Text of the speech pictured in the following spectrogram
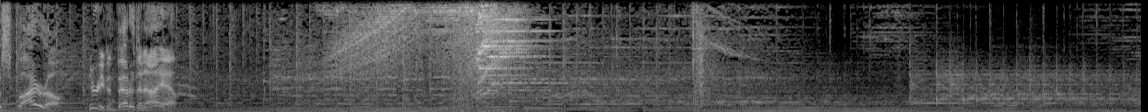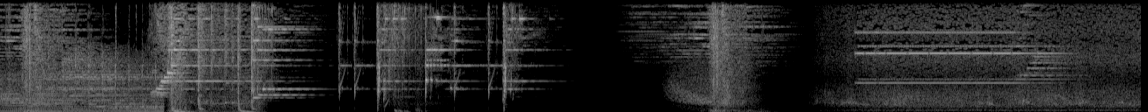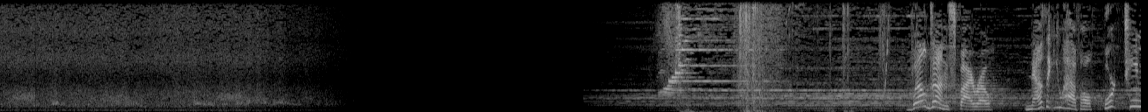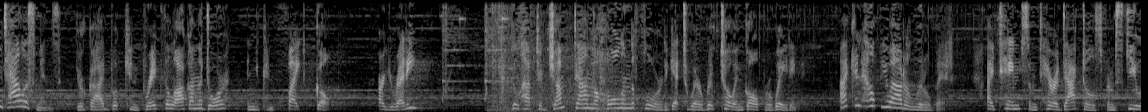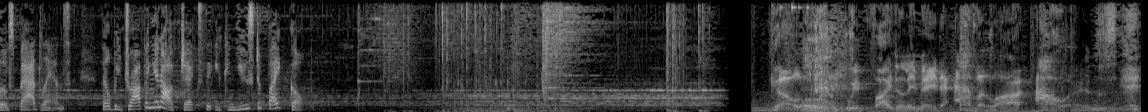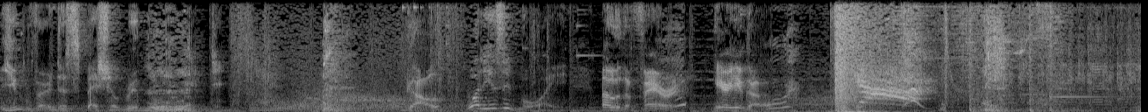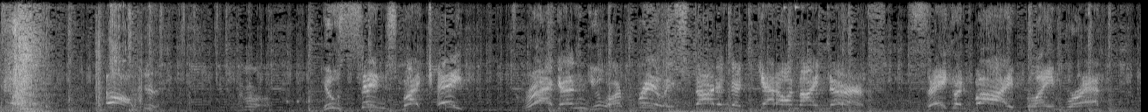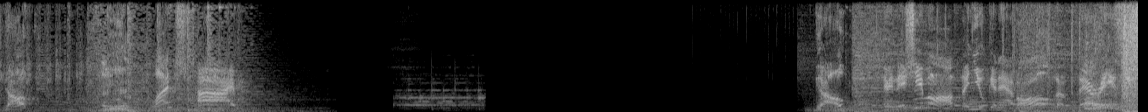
Spyro! You're even better than I am. Well done, Spyro. Now that you have all 14 talismans, your guidebook can break the lock on the door and you can fight Gulp. Are you ready? You'll have to jump down the hole in the floor to get to where Ripto and Gulp are waiting. I can help you out a little bit. I tamed some pterodactyls from Skelos Badlands. They'll be dropping in objects that you can use to fight Gulp. Go. We finally made Avalar ours. You've earned a special reward. Gulp, what is it, boy? Oh, the fairy. Here you go. Oh! You singed my cape! Dragon, you are really starting to get on my nerves! Say goodbye, flame breath! Gulp! Lunchtime! Gulp! Finish him off and you can have all the berries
